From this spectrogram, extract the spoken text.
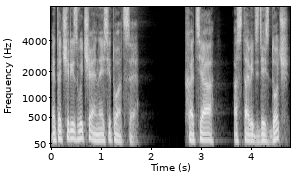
Это чрезвычайная ситуация. Хотя оставить здесь дочь?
